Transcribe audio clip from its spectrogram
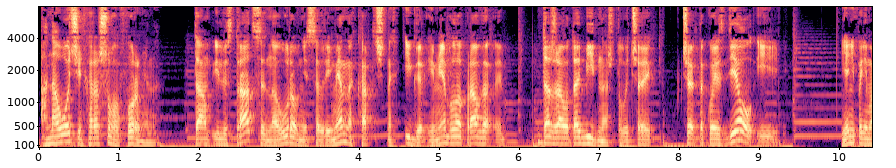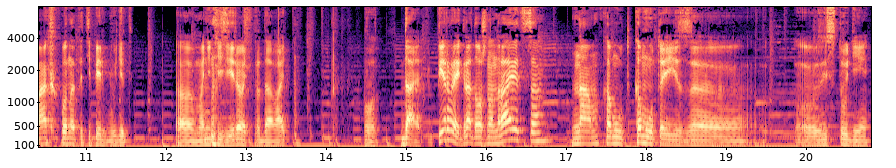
она очень хорошо оформлена. Там иллюстрации на уровне современных карточных игр. И мне было, правда, э, даже вот обидно, что вот человек, человек такое сделал, и я не понимаю, как он это теперь будет э, монетизировать, продавать. Вот. Да, первая игра должна нравиться нам, кому-то, кому-то из, э, э, из студии.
